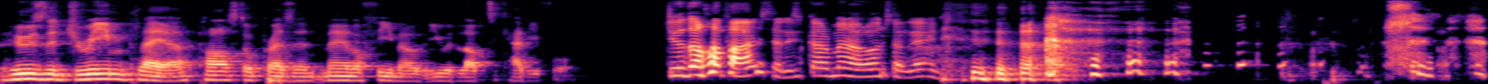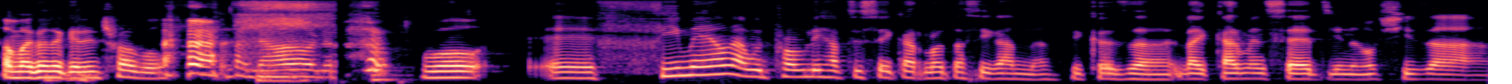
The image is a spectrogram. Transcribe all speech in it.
who's the dream player, past or present, male or female, that you would love to caddy for? You don't have an answer. It's Carmen Alonso again. Am I gonna get in trouble? no, no. Well, uh, female, I would probably have to say Carlota Ciganda because, uh, like Carmen said, you know, she's uh,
